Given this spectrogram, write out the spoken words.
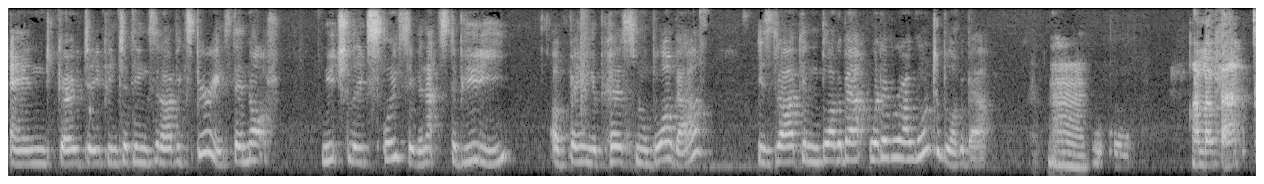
and go deep into things that I've experienced. They're not mutually exclusive, and that's the beauty of being a personal blogger is that I can blog about whatever I want to blog about. Mm. I love that.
